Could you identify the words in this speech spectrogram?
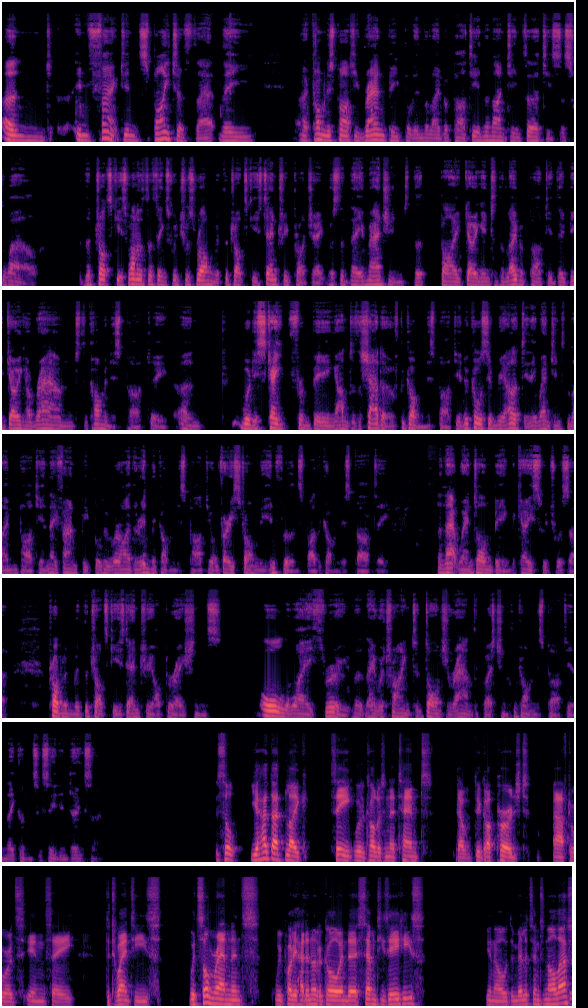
And in fact, in spite of that, the uh, Communist Party ran people in the Labour Party in the 1930s as well the Trotskyists, one of the things which was wrong with the Trotskyist entry project was that they imagined that by going into the Labour Party, they'd be going around the Communist Party and would escape from being under the shadow of the Communist Party. And of course, in reality, they went into the Labour Party and they found people who were either in the Communist Party or very strongly influenced by the Communist Party. And that went on being the case, which was a problem with the Trotskyist entry operations all the way through that they were trying to dodge around the question of the Communist Party and they couldn't succeed in doing so. So you had that, like, say, we'll call it an attempt that they got purged afterwards in, say, the 20s with some remnants. We probably had another go in the 70s, 80s, you know, the militant and all that.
